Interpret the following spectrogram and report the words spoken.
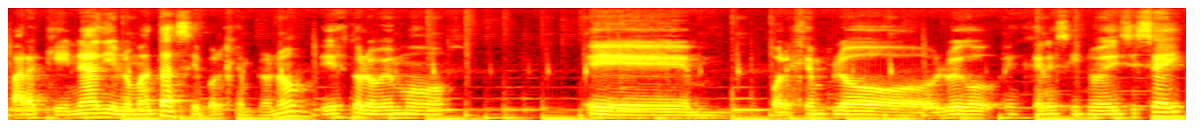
para que nadie lo matase, por ejemplo, ¿no? Y esto lo vemos, eh, por ejemplo, luego en Génesis 9:16,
